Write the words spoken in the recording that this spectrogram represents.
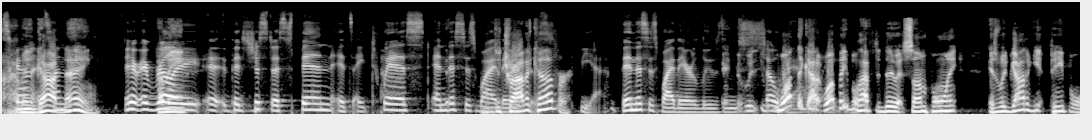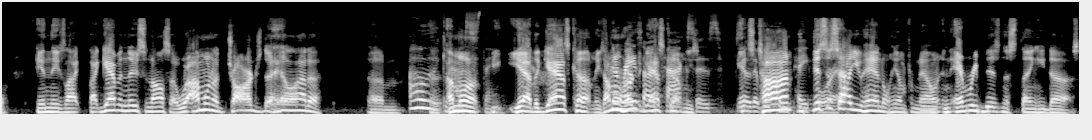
It's I gonna- mean, God dang. It, it really, it, it's just a spin. It's a twist, and this is why To they're try to cover. Yeah, then this is why they are losing so. what they got what people have to do at some point is we've got to get people in these like like Gavin Newsom also where I'm going to charge the hell out of um Oh, the uh, I'm gas gonna thing. yeah the gas companies I'm Gonna going to hurt raise the gas companies so it's that we can time pay this is it. how you handle him from now on Mhm. in every business thing he does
